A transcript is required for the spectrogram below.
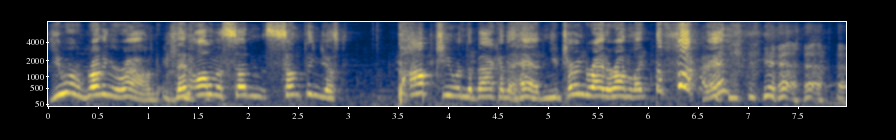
You were running around, then all of a sudden something just popped you in the back of the head, and you turned right around like, the fuck, man? yeah.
